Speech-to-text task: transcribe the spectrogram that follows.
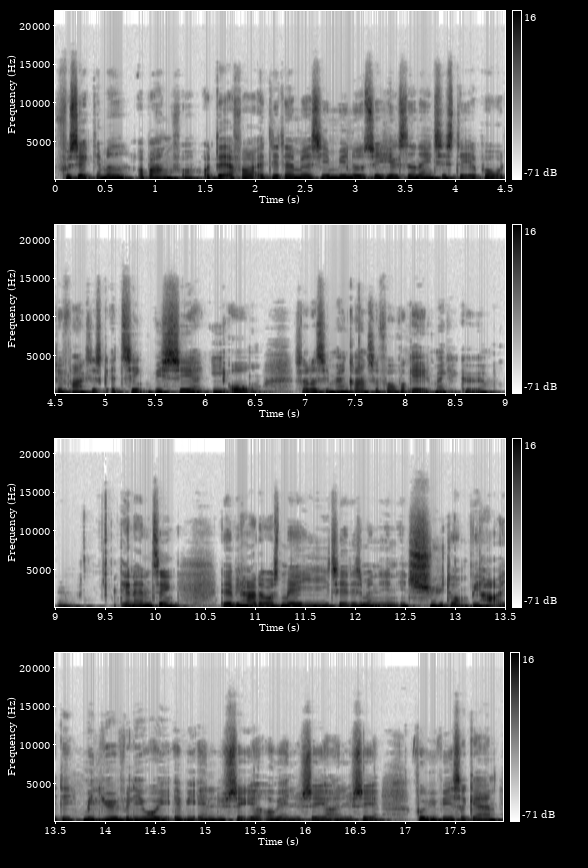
forsigtig med og bange for. Og derfor er det der med at sige, at vi er nødt til hele tiden at insistere på, at det faktisk er ting, vi ser i år, så er der simpelthen grænser for, hvor galt man kan køre. Mm. Den anden ting, det er, at vi har det også med i IT, det er simpelthen en, en sygdom, vi har i det miljø, vi lever i, at vi analyserer og vi analyserer og analyserer, for vi vil så gerne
